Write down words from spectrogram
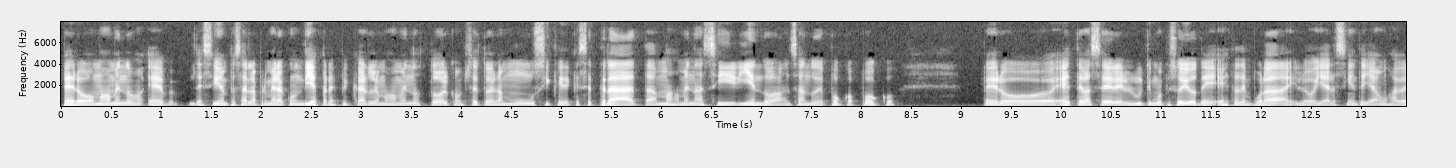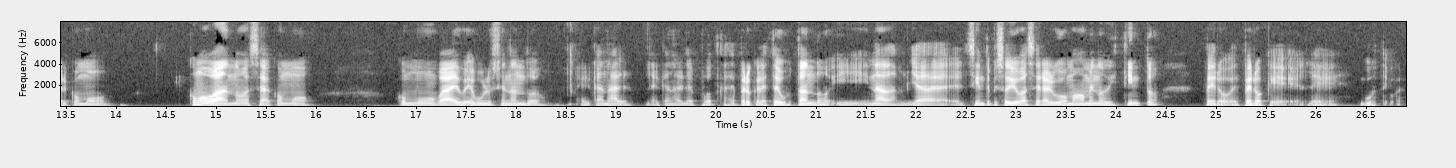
Pero más o menos he decidido empezar la primera con 10 para explicarle más o menos todo el concepto de la música y de qué se trata, más o menos así yendo avanzando de poco a poco. Pero este va a ser el último episodio de esta temporada y luego ya el siguiente ya vamos a ver cómo, cómo va, ¿no? O sea, cómo, cómo va evolucionando el canal, el canal del podcast. Espero que le esté gustando y nada, ya el siguiente episodio va a ser algo más o menos distinto, pero espero que le guste igual.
